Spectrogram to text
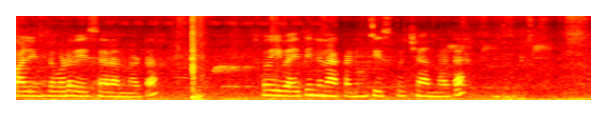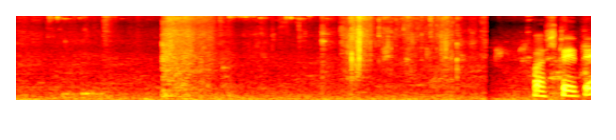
వాళ్ళ ఇంట్లో కూడా వేశారనమాట సో ఇవైతే నేను అక్కడి నుంచి తీసుకొచ్చాను అనమాట ఫస్ట్ అయితే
